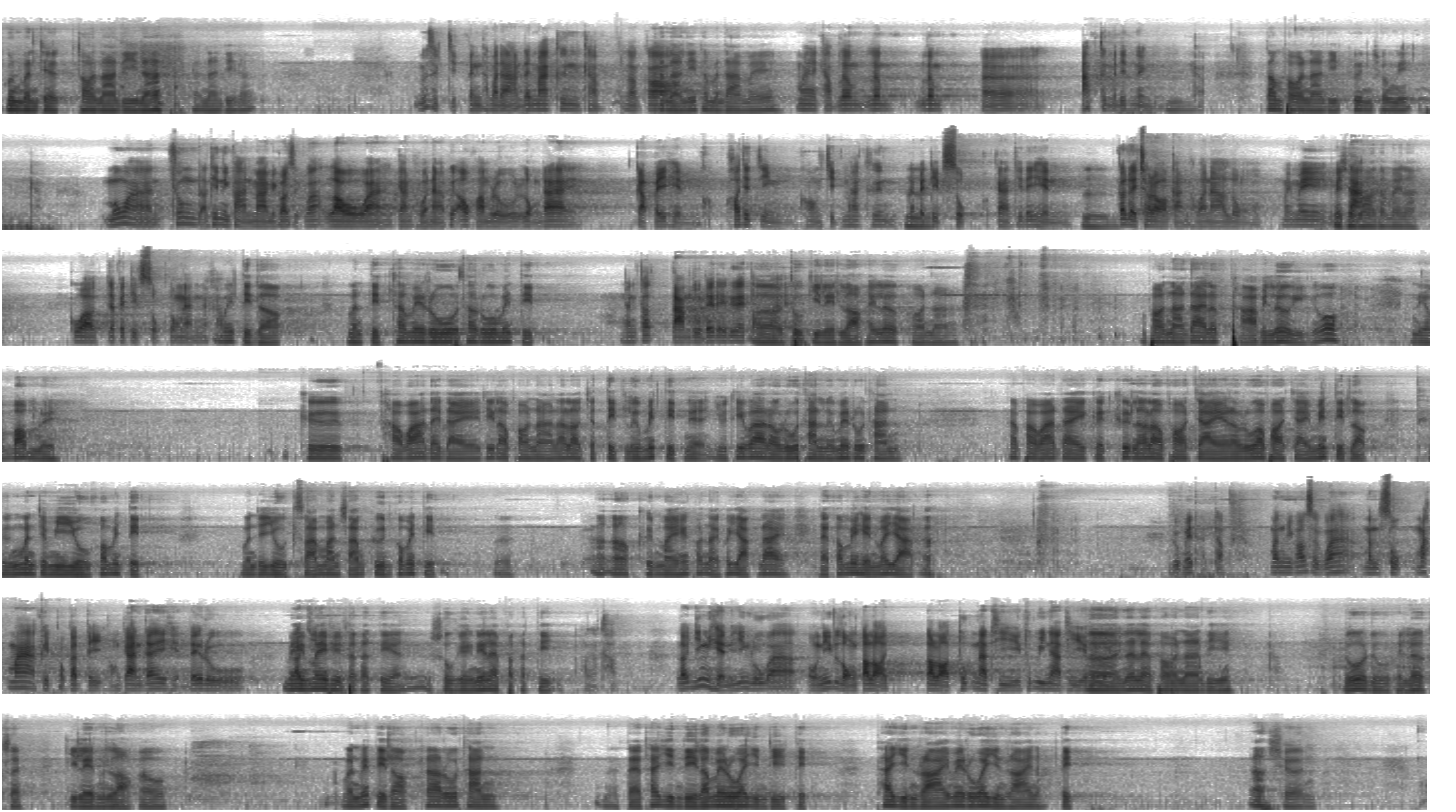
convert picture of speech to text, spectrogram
คุณบรรเจิดภาวนาดีนะภาวนาดีแล้ว รู้สึกจิตเป็นธรรมดาได้มากขึ้นครับ แล้วก็ขณะนี้ธรรมดาไหมไม่ครับเริ่มเริ่มเริ่มเอ่ออัพขึ้นมานิดหนึ่งครับต้อมภาวนาดีขึ้นช่วงนี้เมื่อวานช่วงอาทิตย์หนึ่งผ่านมามีความรู้สึกว่าเราวางการภาวนาเพื่อเอาความรู้ลงได้ กลับไปเห็นข้อเท็จจริงของจิตมากขึ้น แต่ไปติดสุขกับการที่ได้เห็นอืมก็เลยชะลอการภาวนาลงไม่ไม่ไม่ไม่ใช่ตามรอทำไมล่ะกลัวจะไปติดสุขตรงนั้นนะครับ ไม่ติดหรอก มันติดถ้าไม่รู้ ถ้ารู้ไม่ติด งั้นก็ตามดูได้เรื่อยๆต่เออไปอถูกกิเลสหลอกให้เลิกภาวนาภาวนาได้แล้วพาไปเลิกอีกโอ้เหนียวบ้อมเลย คือภาวะใด ๆ ที่เราภาวนาแล้วเราจะติดหรือไม่ติดเนี่ยอยู่ที่ว่าเรารู้ทันหรือไม่รู้ทัน ถ้าภาวะใดเกิดขึ้นแล้วเราพอใจ เรารู้ว่าพอใจไม่ติดหรอก ถึงมันจะมีอยู่ก็ไม่ติด มันจะอยู่สามวันสามคืนก็ไม่ติดนะ อ้าวอ้าวคืนไม้ให้เขาหน่อยเขาอยากได้ แต่เขาไม่เห็นว่าอยากอะดูไม่ทันครับ มันมีความรู้สึกว่ามันสุขมาก ๆ ผิดปกติของการได้เห็นได้รู้ ไม่แล้วยิ่งไม่ผิดปกติอะสุขอย่างนี้แหละปกติเอาละครับ แล้วยิ่งเห็นยิ่งรู้ว่าโอ้นี่หลงตลอดตลอดทุกนาที ทุกวินาทีเอเลอยนั่นแหละภาวนาดี ดูดูไปเลิกซะกิเลสมันหลอกเอา มันไม่ติดหรอกถ้ารู้ทัน แต่ถ้ายินดีแล้วไม่รู้ว่ายินดีติด ถ้ายินร้ายไม่รู้ว่ายินร้ายนะติดอะเชิญ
